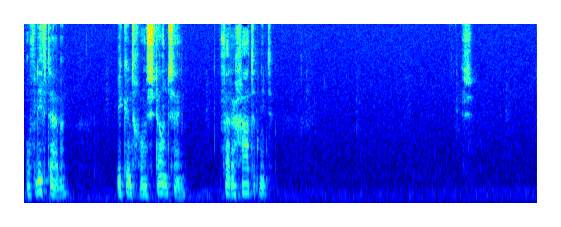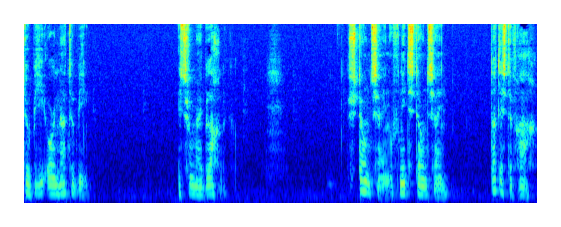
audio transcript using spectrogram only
of lief te hebben. Je kunt gewoon stoned zijn. Verder gaat het niet. To be or not to be is voor mij belachelijk. Stoned zijn of niet stoned zijn, dat is de vraag.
